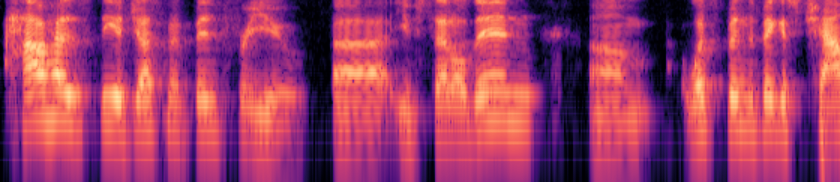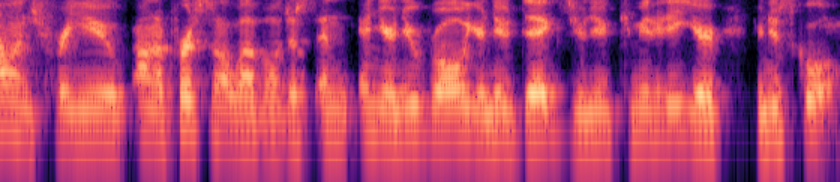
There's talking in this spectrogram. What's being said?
how has the adjustment been for you? Uh, you've settled in. Um, what's been the biggest challenge for you on a personal level, just in, in your new role, your new digs, your new community, your your new school?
